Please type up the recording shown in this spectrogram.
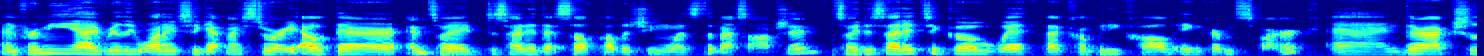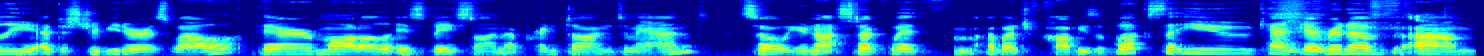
and for me, I really wanted to get my story out there, and so I decided that self publishing was the best option. So I decided to go with a company called Ingram Spark, and they're actually a distributor as well. Their model is based on a print on demand. So you're not stuck with um, a bunch of copies of books that you can't get rid of. Um,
